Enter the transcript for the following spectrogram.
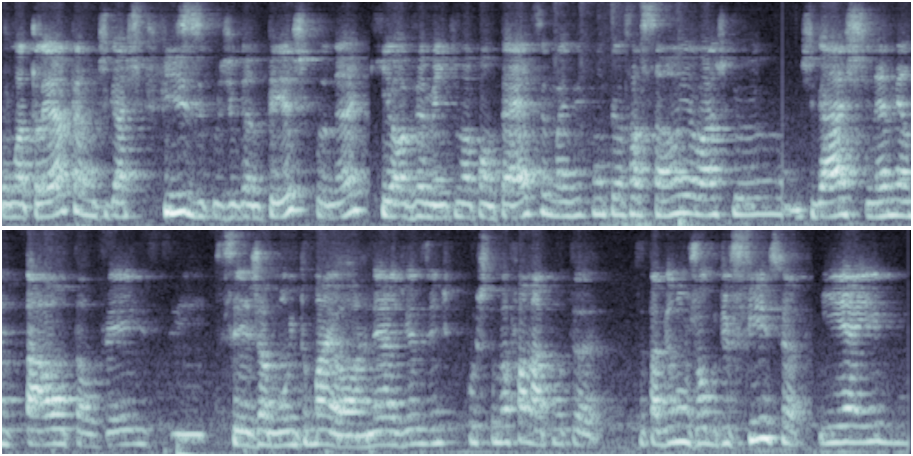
como atleta é um desgaste físico gigantesco, né? Que obviamente não acontece, mas em compensação eu acho que o desgaste né, mental talvez seja muito maior, né? Às vezes a gente costuma falar, puta, você tá vendo um jogo difícil e aí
